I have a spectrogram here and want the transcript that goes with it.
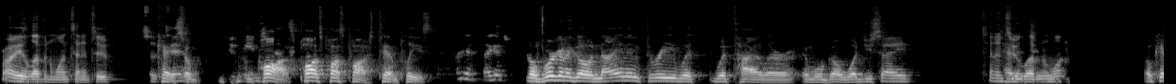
Probably 11, 1, 10, and 2. So okay, 10, so pause, pause, pause, pause. Tim, please. Okay, I get you. So if we're gonna go nine and three with with Tyler, and we'll go, what'd you say? 10 and 10 2, 11 and 1. Okay,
